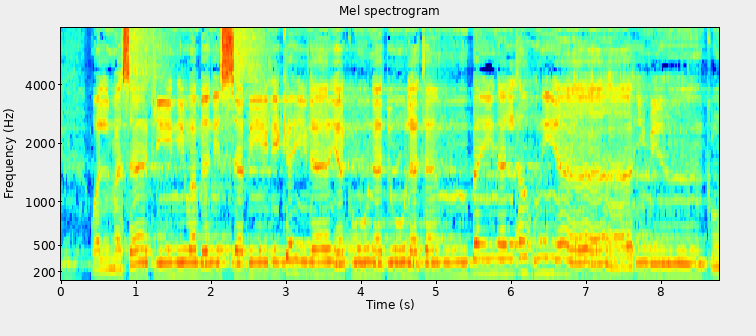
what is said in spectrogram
والمساكين وابن السبيل كي لا يكون دولة بين الأغنياء منكم.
